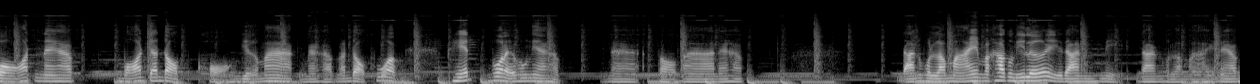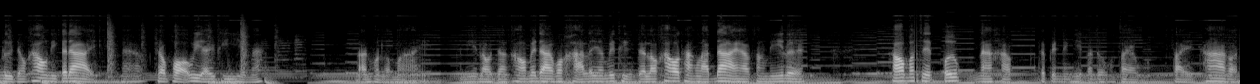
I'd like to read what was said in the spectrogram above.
บอสนะครับ บอสจะดรอปของเยอะมากนะครับแล้วดรอปพวกเพชรพวกอะไรพวกเนี้ยครับนะฮะต่อมานะครับ ดันผลไม้มาเข้าตรงนี้เลย ดันนี่ดันผลไม้นะครับ หรือจะเข้านี้ก็ได้นะครับ เฉพาะ VIP เห็นไหม ดันผลไม้อันนี้เราจะเข้าไม่ได้เพราะขาดเรายังไม่ถึงแต่เราเข้าทางลัดได้ครับ ทางนี้เลย เข้ามาเสร็จปุ๊บนะครับ จะเป็นอย่างนี้กระโดดใส่ใส่ท่าก่อน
